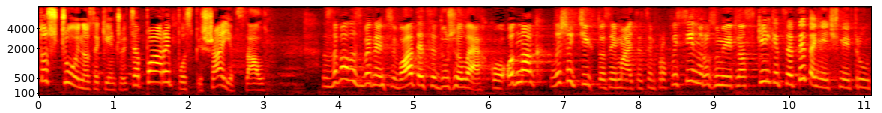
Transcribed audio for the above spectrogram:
Тож щойно закінчуються пари, поспішає в зал. Здавалось би, танцювати це дуже легко. Однак лише ті, хто займається цим професійно, розуміють, наскільки це титанічний труд.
